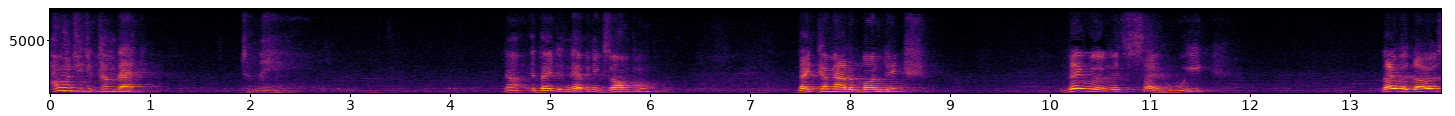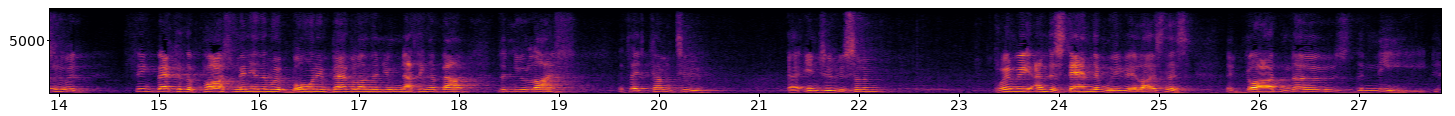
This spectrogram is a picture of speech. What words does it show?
I want you to come back to me. Now, they didn't have an example. They'd come out of bondage. They were, let's say, weak. They were those who would think back of the past. Many of them were born in Babylon. They knew nothing about the new life that they'd come to uh, in Jerusalem. When we understand them, we realize this that God knows the need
